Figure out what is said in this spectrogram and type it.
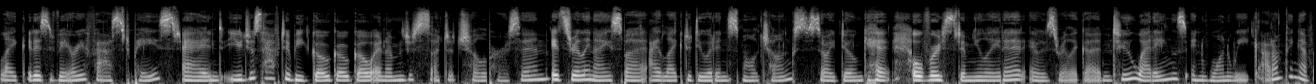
Like, it is very fast paced, and you just have to be go, go, go. And I'm just such a chill person. It's really nice, but I like to do it in small chunks so I don't get overstimulated. It was really good. Two weddings in one week. I don't think I've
